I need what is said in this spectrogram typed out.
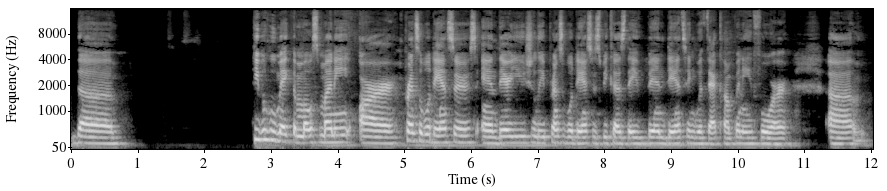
the people who make the most money are principal dancers, and they're usually principal dancers because they've been dancing with that company for um,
